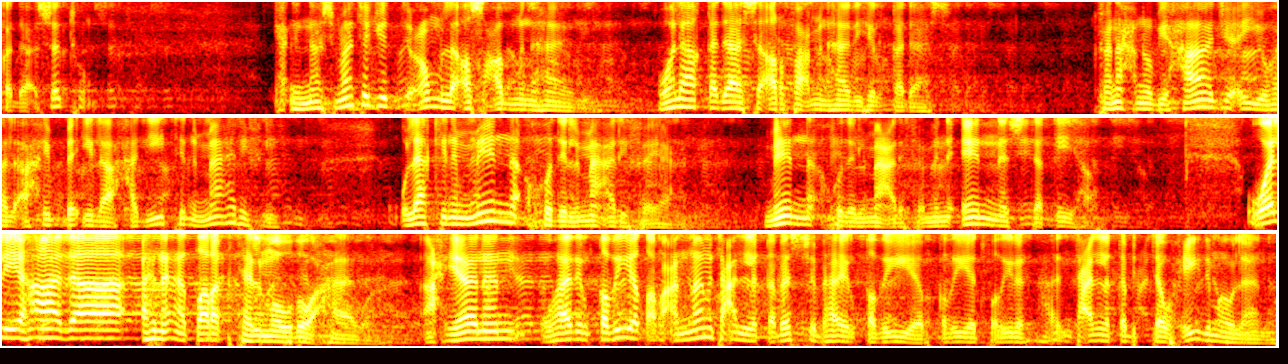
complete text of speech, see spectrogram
قداستهم. يعني الناس ما تجد عملة أصعب من هذه ولا قداسة أرفع من هذه القداسة. فنحن بحاجة أيها الأحبة إلى حديث معرفي. ولكن من نأخذ المعرفة يعني؟ من نأخذ المعرفة؟ من أين نستقيها؟ ولهذا أنا طرقت الموضوع هذا. أحيانا وهذه القضية طبعا ما متعلقة بس بهاي القضية بقضية فضيلة متعلقة بالتوحيد مولانا.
